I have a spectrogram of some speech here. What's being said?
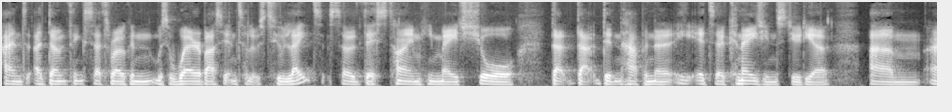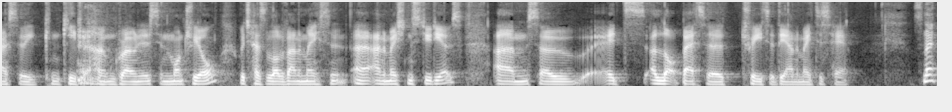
and I don't think Seth Rogen was aware about it until it was too late. So this time he made sure that that didn't happen. Uh, It's a Canadian studio, um, uh, so he can keep it homegrown. It's in Montreal, which has a lot of animation uh, animation studios. Um, so it's a lot better treated the animators here. So no,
